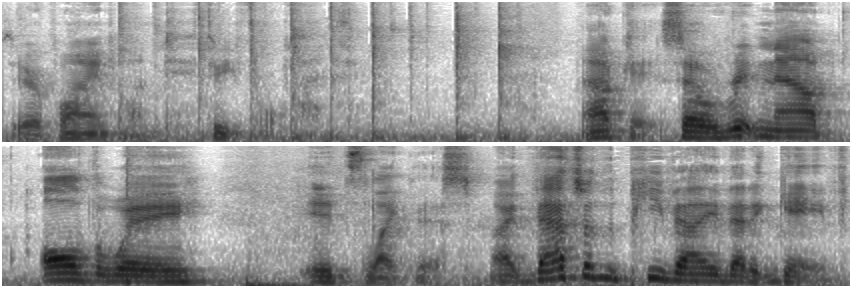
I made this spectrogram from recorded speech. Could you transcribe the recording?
0 0.12345. Okay, so written out all the way it's like this. Right, that's what the p-value that it gave.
